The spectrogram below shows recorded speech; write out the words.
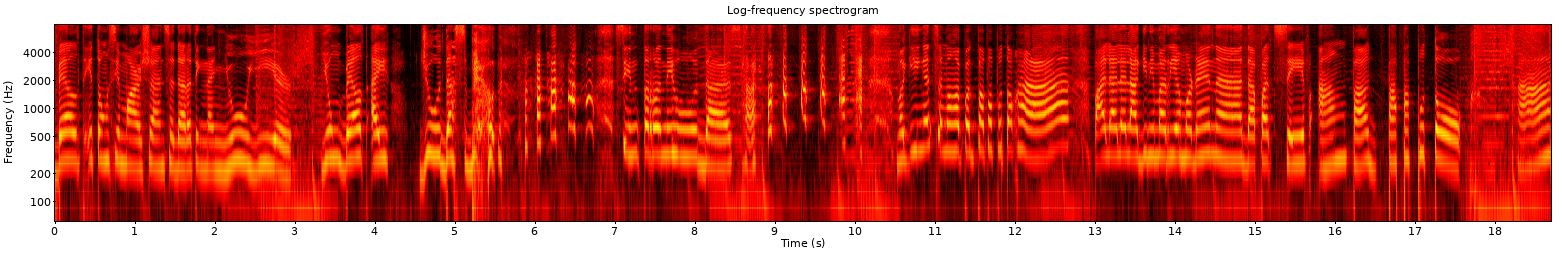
belt itong si Martian sa darating na New Year. Yung belt ay Judas belt. Sintro ni Judas. Mag-ingat sa mga pagpapaputok ha. Paalala lagi ni Maria Morena, dapat safe ang pagpapaputok. Ha?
